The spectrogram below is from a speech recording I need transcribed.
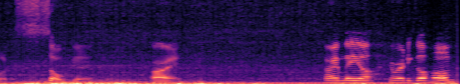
Looks so good. All right, all right, Mayo, you ready to go home?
